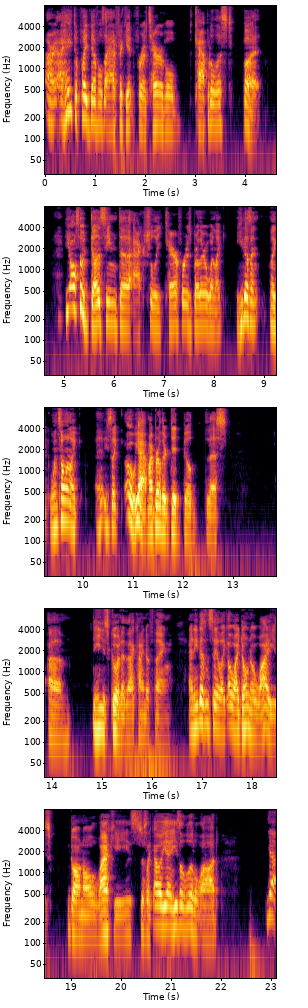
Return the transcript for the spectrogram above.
All right, I hate to play devil's advocate for a terrible capitalist, but he also does seem to actually care for his brother when like he doesn't like when someone like he's like, "Oh yeah, my brother did build this." Um he's good at that kind of thing. And he doesn't say like, "Oh, I don't know why he's gone all wacky." He's just like, "Oh yeah, he's a little odd." Yeah,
